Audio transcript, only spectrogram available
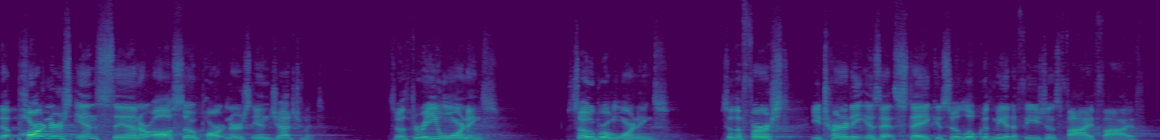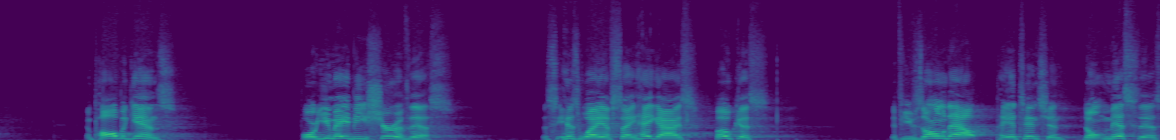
that partners in sin are also partners in judgment. So, three warnings sober warnings. So the first, eternity is at stake. And so look with me at Ephesians 5 5. And Paul begins, For you may be sure of this. This is his way of saying, Hey guys, focus. If you've zoned out, pay attention. Don't miss this.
